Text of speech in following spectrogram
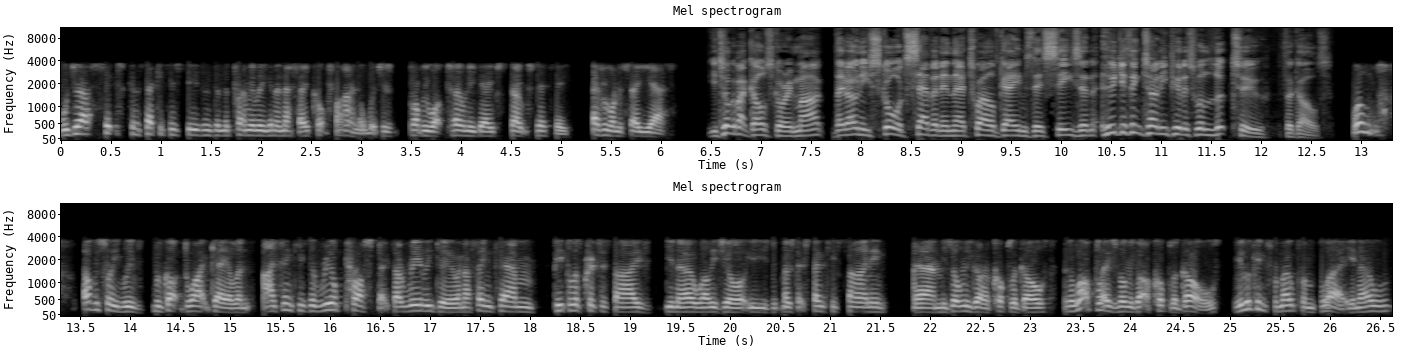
would you have six consecutive seasons in the Premier League and an FA Cup final, which is probably what Tony gave Stoke City? Everyone would say yes. You talk about goal scoring, Mark. They've only scored seven in their 12 games this season. Who do you think Tony Pulis will look to for goals? Well, obviously we've we've got Dwight Gayle, and I think he's a real prospect. I really do, and I think um, people have criticised, you know, well he's your he's the most expensive signing. Um, he's only got a couple of goals. There's a lot of players who've only got a couple of goals. If you're looking from open play, you know,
